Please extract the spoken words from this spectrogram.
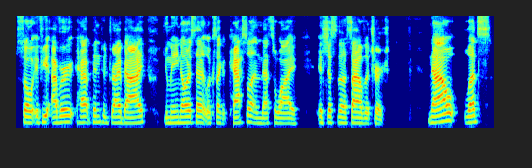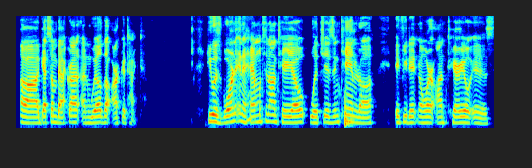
So if you ever happen to drive by, you may notice that it looks like a castle, and that's why it's just the style of the church. Now let's uh, get some background on Will the architect. He was born in Hamilton, Ontario, which is in Canada. If you didn't know where Ontario is,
